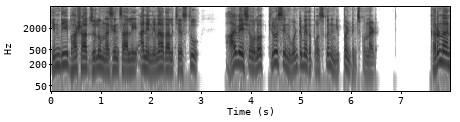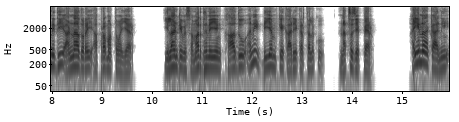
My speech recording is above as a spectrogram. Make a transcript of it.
హిందీ భాషా జులుం నశించాలి అని నినాదాలు చేస్తూ ఆవేశంలో కిరోసిన్ ఒంటిమీద పోసుకుని నిప్పంటించుకున్నాడు. కరుణానిధి అన్నాదురై అప్రమత్తమయ్యారు. ఇలాంటివి సమర్థనీయం కాదు అని డిఎంకే కార్యకర్తలకు నచ్చజెప్పారు. అయినా కాని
